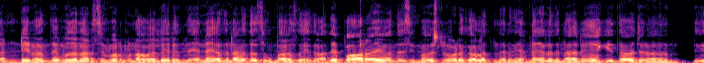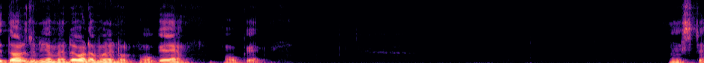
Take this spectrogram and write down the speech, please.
தண்டீர் வந்து முதல் நரசிம்மவர்மன் அவையிலிருந்து என்ன எழுதினார்? தசகுமார சைதம். அதே பாராய் வந்து சிம்ம விஷ்ணுவோட காலத்திலிருந்து என்ன எழுதினார்? கீதார்ஜுன கீதார்ஜுனியம் என்ற வடமொழி நூல். ஓகே? ஓகே. நெக்ஸ்ட்டு.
